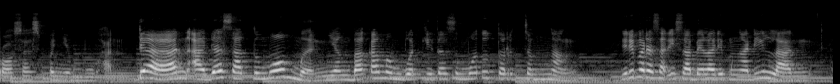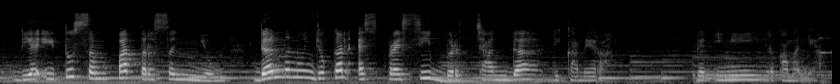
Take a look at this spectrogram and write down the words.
proses penyembuhan. Dan ada satu momen yang bakal membuat kita semua tuh tercengang. Jadi pada saat Isabella di pengadilan, dia itu sempat tersenyum dan menunjukkan ekspresi bercanda di kamera. Dan ini rekamannya.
